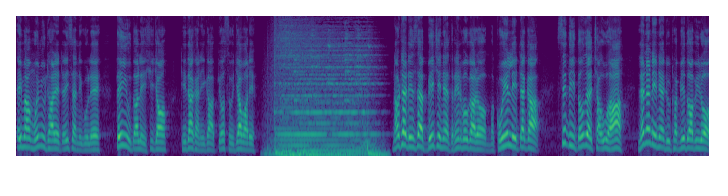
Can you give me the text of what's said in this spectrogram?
အိမ်မှာမွေးမြူထားတဲ့တိရစ္ဆာန်တွေကိုလည်းသိမ်းယူသွားလေရှိကြောင်းဒေသခံတွေကပြောဆိုကြပါတယ်နောက်ထပ်တင်ဆက်ပေးချင်တဲ့သတင်းတစ်ပုဒ်ကတော့မကွေးလေတက်ကစစ်သည်36ဦးဟာလက်နက်တွေနဲ့အတူထွက်ပြေးသွားပြီးတော့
